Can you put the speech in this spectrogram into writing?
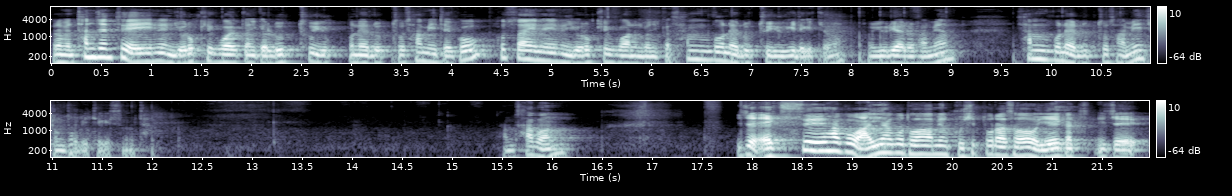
그러면 탄젠트 a는 이렇게 구할 거니까 루트 6분의 루트 3이 되고 코사인 a는 이렇게 구하는 거니까 3분의 루트 6이 되겠죠. 유리화를 하면 3분의 루트 3이 정답이 되겠습니다. 다음 4번. 이제 x하고 y하고 더하면 90도라서 얘가 이제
